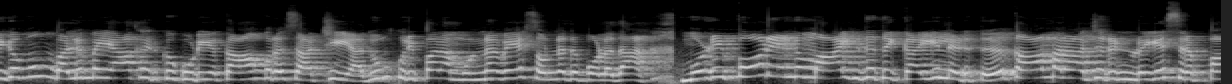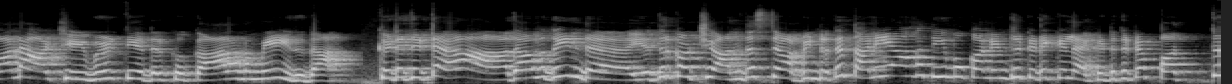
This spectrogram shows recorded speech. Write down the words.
மிகவும் வலிமையாக இருக்கக்கூடிய காங்கிரஸ் ஆட்சி அதுவும் குறிப்பா நான் முன்னவே சொன்னது போலதான். மொழிப்போர் என்னும் ஆயுதத்தை கையில் எடுத்து காமராஜரனுடைய சிறப்பான ஆட்சியை வீழ்த்தியதற்கு காரணமே இதுதான். கிட்டத்தட்ட அதாவது இந்த எதிர்கட்சி அந்தஸ்து அப்படின்றது தனியாக திமுக நின்று கிடைக்கல. கிட்டத்தட்ட பத்து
